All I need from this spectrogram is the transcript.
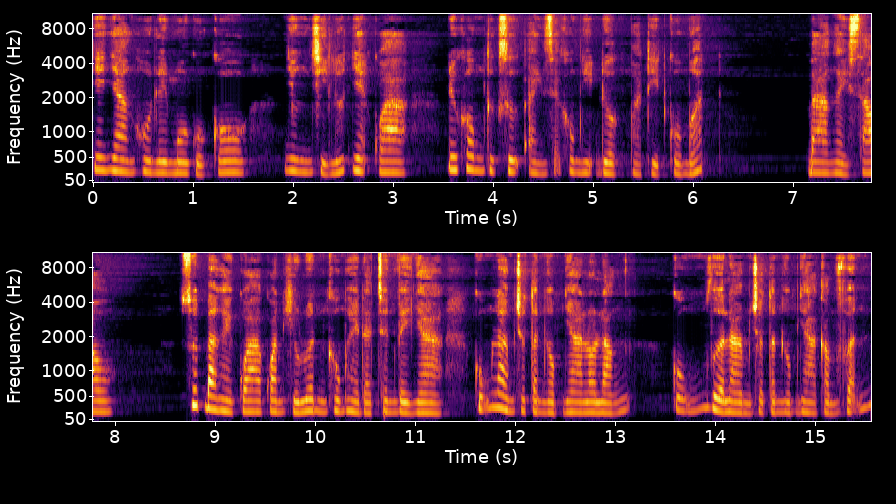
nhẹ nhàng hôn lên môi của cô, nhưng chỉ lướt nhẹ qua, nếu không thực sự anh sẽ không nhịn được mà thịt cô mất. Ba ngày sau Suốt ba ngày qua quan khiếu luân không hề đặt chân về nhà cũng làm cho Tần Ngọc Nha lo lắng, cũng vừa làm cho Tần Ngọc Nha cảm phẫn.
